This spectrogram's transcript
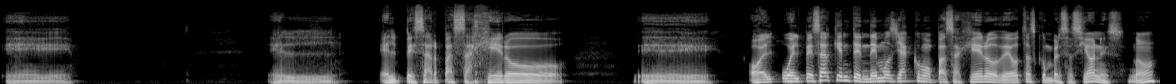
eh, el, pesar pasajero o el, pesar que entendemos ya como pasajero de otras conversaciones, ¿no?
